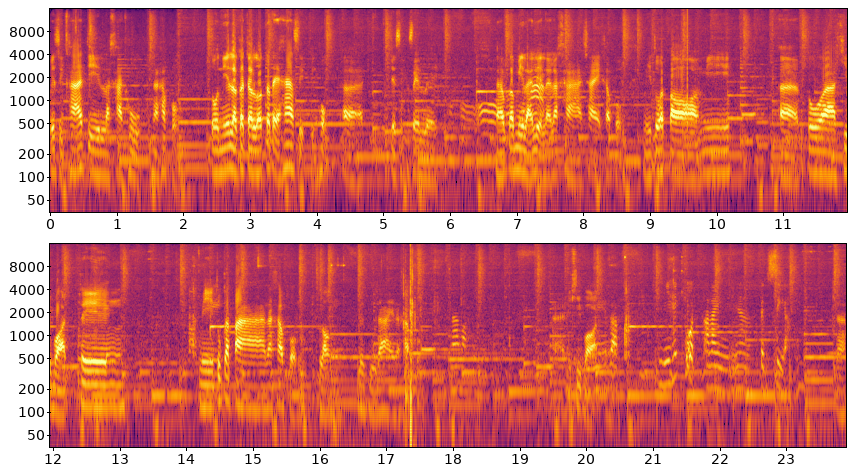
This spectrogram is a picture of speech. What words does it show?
เป็นสินค้าจีนราคาถูกนะครับผมตัวนี้เราก็จะลดตั้งแต่ 50ถึง6เอ่อ70%เลยนะครับก็มีหลายเหรียญหลายราคาใช่ครับผมมีตัวต่อมีเอ่อตัวคีย์บอร์ดเพลง มีตุ๊กตานะครับผมลองเลือกดูได้นะครับ น่ารัก อ่าอันนี้คีย์บอร์ดมีแบบมีให้กดอะไรอย่างเงี้ยเป็นเสียงได้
